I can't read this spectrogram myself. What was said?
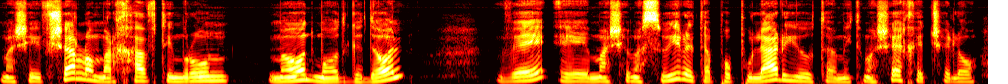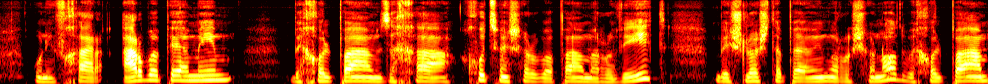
מה שאפשר לו מרחב תמרון מאוד מאוד גדול, ומה שמסביר את הפופולריות המתמשכת שלו, הוא נבחר ארבע פעמים, בכל פעם זכה, חוץ מאשר בפעם הרביעית, בשלושת הפעמים הראשונות, בכל פעם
